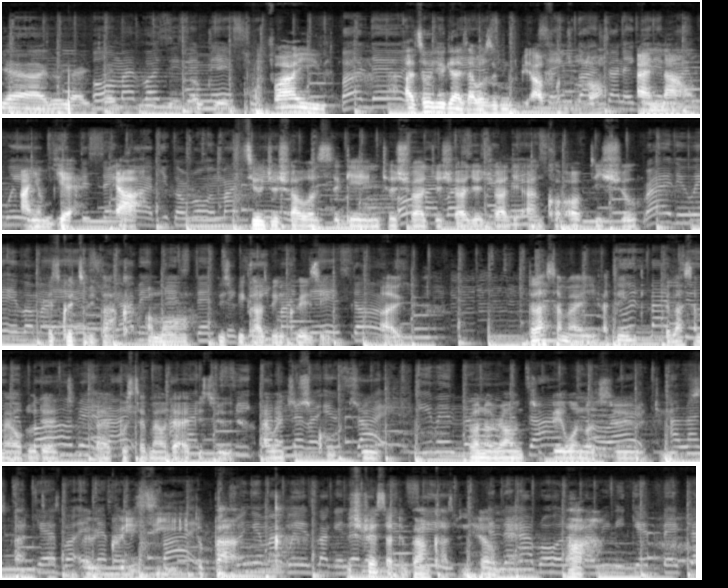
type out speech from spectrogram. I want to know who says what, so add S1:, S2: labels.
S1: yeah, I know you're. Okay, fine. I told you guys I wasn't going to be out for too long, and now I am here. Yeah. Still Joshua was again. Joshua, Joshua, Joshua, the anchor of this show. It's great to be back. Omo, this week has been crazy. Like the last time I, I think the last time I uploaded, I uh, posted my other episode. I went to school to run around to pay one or two dues, and it's very crazy. The bank, the stress at the bank has been hell, man. Ah,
